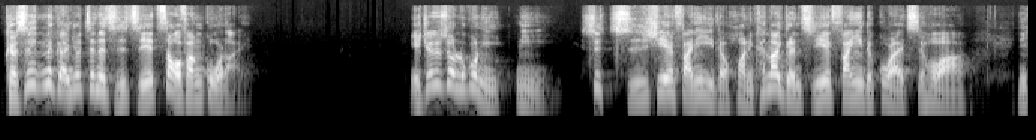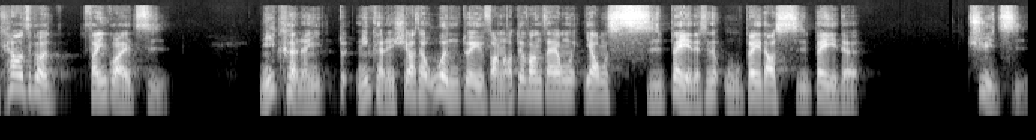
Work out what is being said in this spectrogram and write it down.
可是那个人就真的只是直接照翻过来。也就是说，如果你你是直接翻译的话，你看到一个人直接翻译的过来之后啊，你看到这个翻译过来的字，你可能对，你可能需要再问对方，然后对方再用要用十倍的，甚至五倍到十倍的。句子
